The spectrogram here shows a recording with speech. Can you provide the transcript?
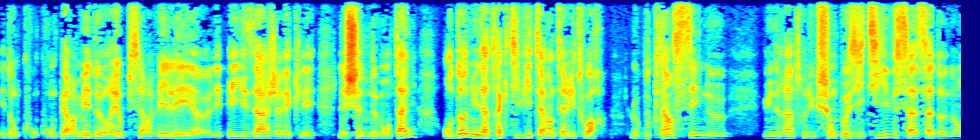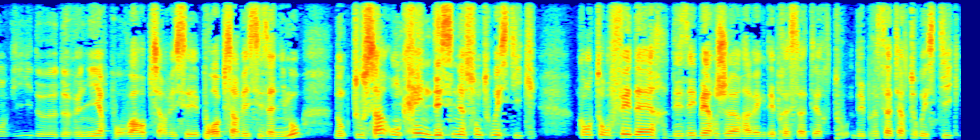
et donc qu'on permet de réobserver les, euh, paysages avec les, chaînes de montagne, on donne une attractivité à un territoire. Le bouquetin, c'est une, réintroduction positive, ça, donne envie de, venir pour, voir observer ces, pour observer ces animaux. Donc tout ça, on crée une destination touristique. Quand on fédère des hébergeurs avec des prestataires, des prestataires touristiques,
